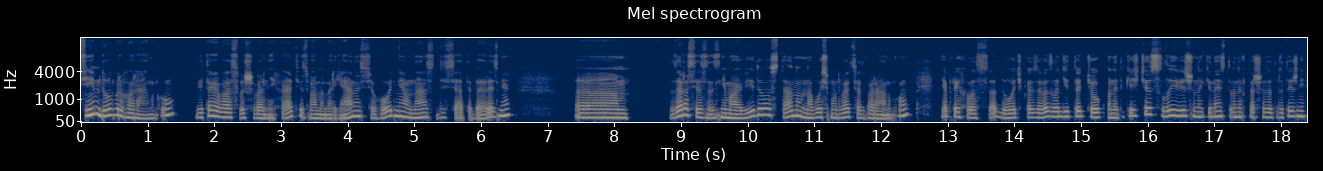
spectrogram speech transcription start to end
Всім доброго ранку! Вітаю вас в вишивальній хаті. З вами Мар'яна. Сьогодні у нас 10 березня. Ем, зараз я знімаю відео станом на 8.22 ранку. Я приїхала з садочка, завезла діточок. Вони такі щасливі, що на кінець то вони вперше за три тижні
